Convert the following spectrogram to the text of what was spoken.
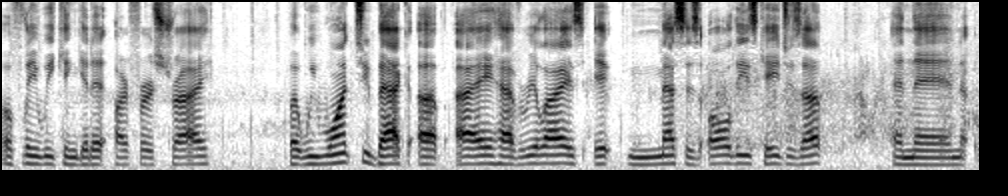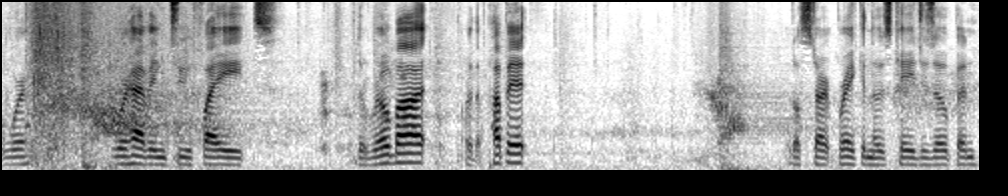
Hopefully we can get it our first try. But we want to back up. I have realized it messes all these cages up. And then we're, we're having to fight the robot or the puppet. It'll start breaking those cages open.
